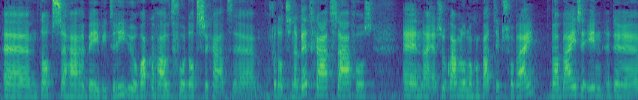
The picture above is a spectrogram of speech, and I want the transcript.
Ehm, dat ze haar baby drie uur wakker houdt voordat ze, gaat, voordat ze naar bed gaat, s'avonds. En nou ja, zo kwamen er nog een paar tips voorbij. Waarbij ze in de,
